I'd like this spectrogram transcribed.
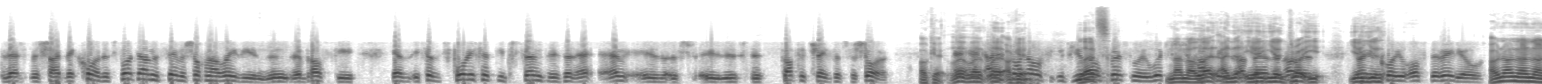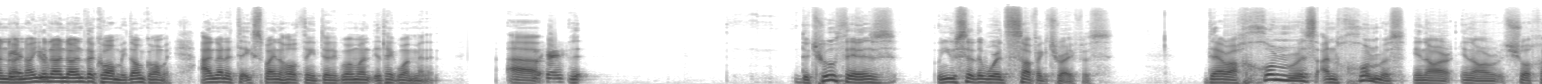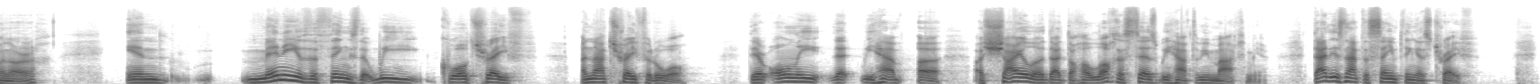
that the shite they it. It's brought down the same as Shulchan HaLevi in, in Rebelsky. He, has, he says 40, 50 percent is that eh, eh, is is, is, is safek trafers for sure. Okay, let, let, I let, okay. want to know if, if you Let's- know personally which No, no, let- I- you- you others, you- you- I you- call you off the radio. Oh no no no no no! You you- no no! Don't call me! Don't call me! I'm going to explain the whole thing. Take one. It'll take one minute. Uh, Okay. The, the truth is, when you said the word Safek Trafus, there are chumras and chumras in our in our Shulchan Aruch, and many of the things that we call treif are not treif at all. They're only that we have a a shaila that the halacha says we have to be machmir. That is not the same thing as treif.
